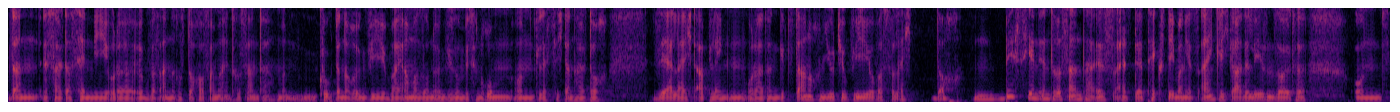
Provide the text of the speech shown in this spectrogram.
dann ist halt das Handy oder irgendwas anderes doch auf einmal interessanter. Man guckt dann auch irgendwie bei Amazon irgendwie so ein bisschen rum und lässt sich dann halt doch sehr leicht ablenken. Oder dann gibt's da noch ein YouTube-Video, was vielleicht doch ein bisschen interessanter ist als der Text, den man jetzt eigentlich gerade lesen sollte. Und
